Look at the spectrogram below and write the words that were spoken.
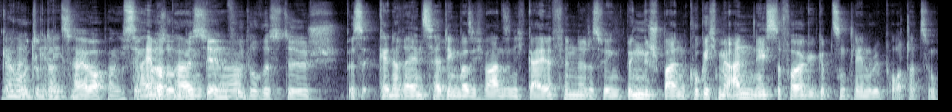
Na gehört. gut, und dann gelesen. Cyberpunk. Ich denke mal so ein Cyberpunk, bisschen ja. futuristisch. ist generell ein Setting, was ich wahnsinnig geil finde. Deswegen bin gespannt, gucke ich mir an. Nächste Folge gibt es einen kleinen Report dazu.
